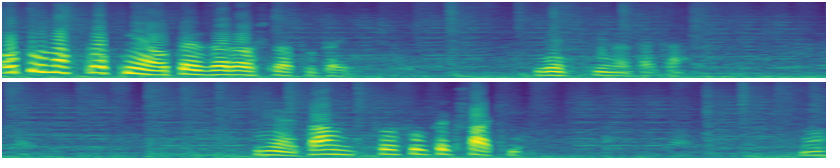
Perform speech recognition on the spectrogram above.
O tu na wprost nie, o te zarośla tutaj. Gęstlina taka. Nie, tam to są te krzaki. No.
